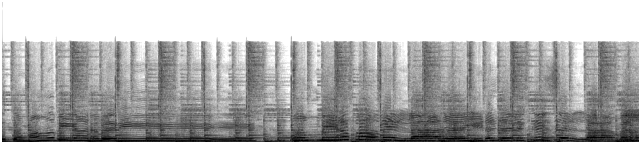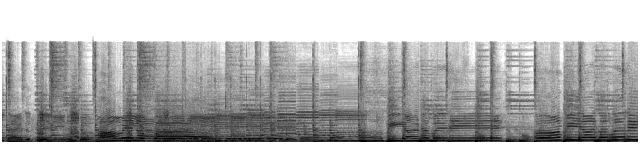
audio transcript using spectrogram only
நிறுத்தம் ஆவியானவரே உம்பிருப்பம் இல்லாத இடங்களுக்கு செல்லாமல் தடுத்து நிறுத்தும் ஆமேனப்பா ஆவியானவரே ஆவியானவரே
